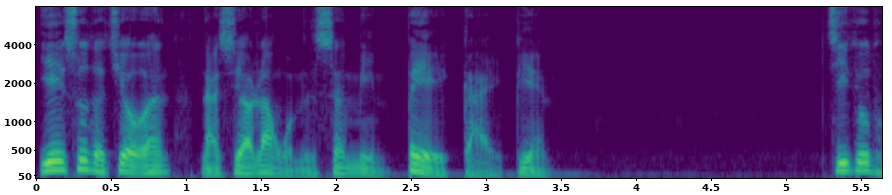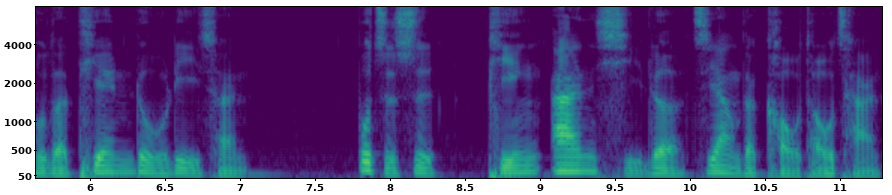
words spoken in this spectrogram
耶稣的救恩乃是要让我们的生命被改变。基督徒的天路历程，不只是平安喜乐这样的口头禅。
